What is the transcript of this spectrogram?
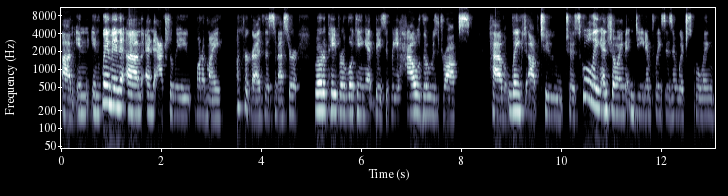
um, in in women. Um, and actually, one of my undergrads this semester wrote a paper looking at basically how those drops have linked up to to schooling and showing that indeed in places in which schooling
